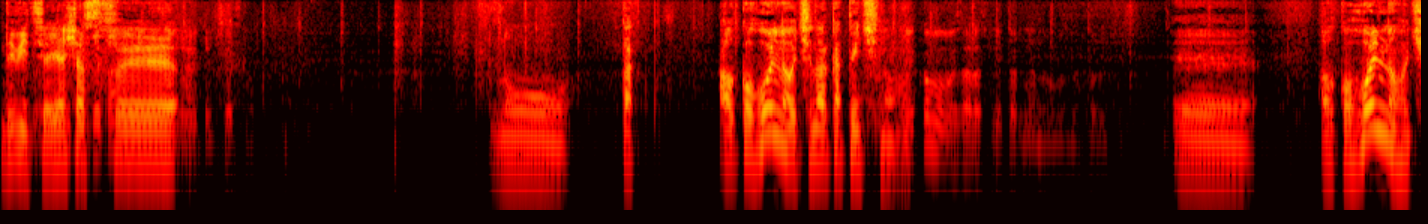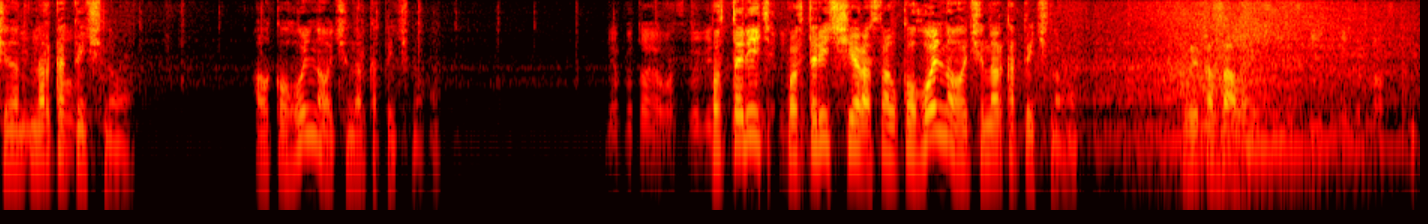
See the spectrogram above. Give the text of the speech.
Дивіться, я зараз. питання Е, задаєте, чесно? ну, так, алкогольного чи наркотичного? На якому ви зараз лікарняному знаходитесь? Е, алкогольного чи наркотичного? Алкогольного чи наркотичного? Я питаю вас, ви військовий Повторіть, чи ні? повторіть ще раз, алкогольного чи наркотичного? Ви казали. Військовий чи ні? Скажіть мені, будь ласка.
